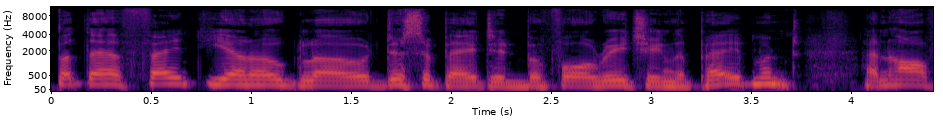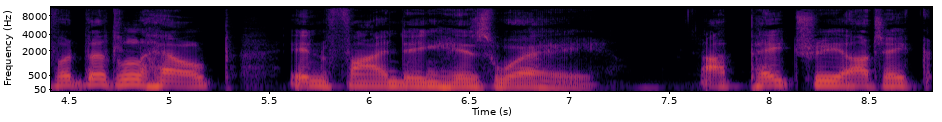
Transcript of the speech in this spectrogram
but their faint yellow glow dissipated before reaching the pavement and offered little help in finding his way a patriotic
